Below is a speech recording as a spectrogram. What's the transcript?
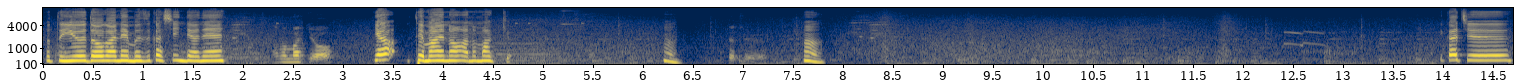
ちょっと誘導がね難しいんだよね。あのマッキョ？いや手前のあのマッキョ。うん。ピカチュウ？うん。ピカチュウ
